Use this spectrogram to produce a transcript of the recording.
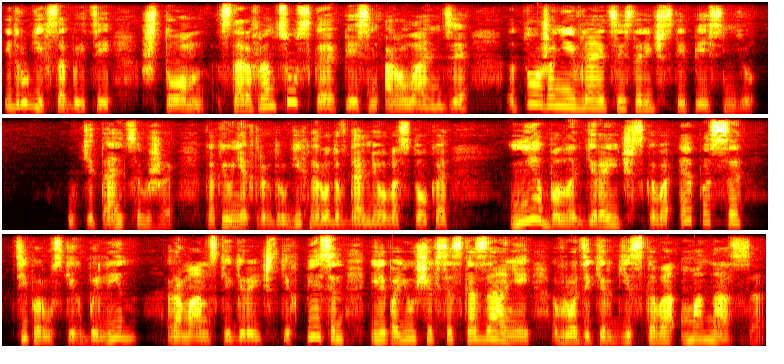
и других событий, что старофранцузская песнь о Роланде тоже не является исторической песнью. У китайцев же, как и у некоторых других народов Дальнего Востока, не было героического эпоса типа русских былин, романских героических песен или поющихся сказаний, вроде киргизского «Манаса».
